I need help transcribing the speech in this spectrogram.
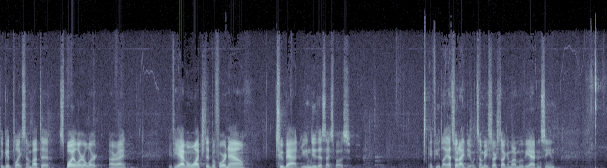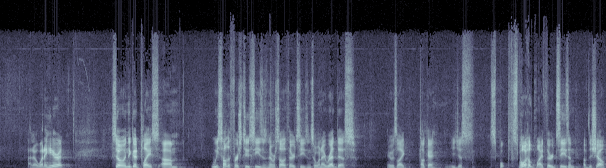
The Good Place. I'm about to, spoiler alert, all right? If you haven't watched it before now, too bad. You can do this, I suppose, if you'd like. That's what I do. When somebody starts talking about a movie I haven't seen, I don't want to hear it. So, in The Good Place, um, we saw the first two seasons, never saw the third season. So, when I read this, it was like, okay, you just spo- spoiled my third season of the show.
